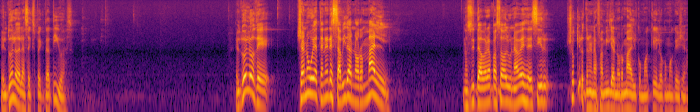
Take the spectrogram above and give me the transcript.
el duelo de las expectativas. El duelo de ya no voy a tener esa vida normal. No sé si te habrá pasado alguna vez decir, yo quiero tener una familia normal como aquel o como aquella.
